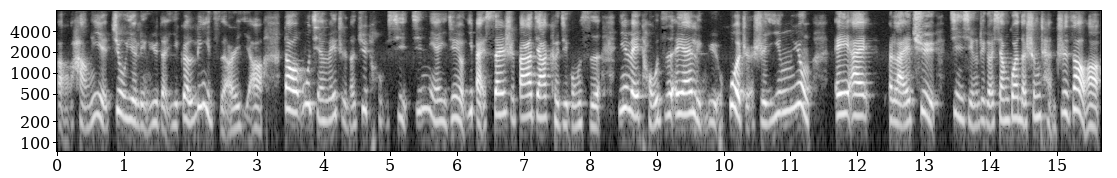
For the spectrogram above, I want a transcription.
呃行业就业领域的一个例子而已啊。到目前为止呢，据统计，今年已经有一百三十八家科技公司因为投资 AI 领域或者是应用 AI。来去进行这个相关的生产制造啊，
